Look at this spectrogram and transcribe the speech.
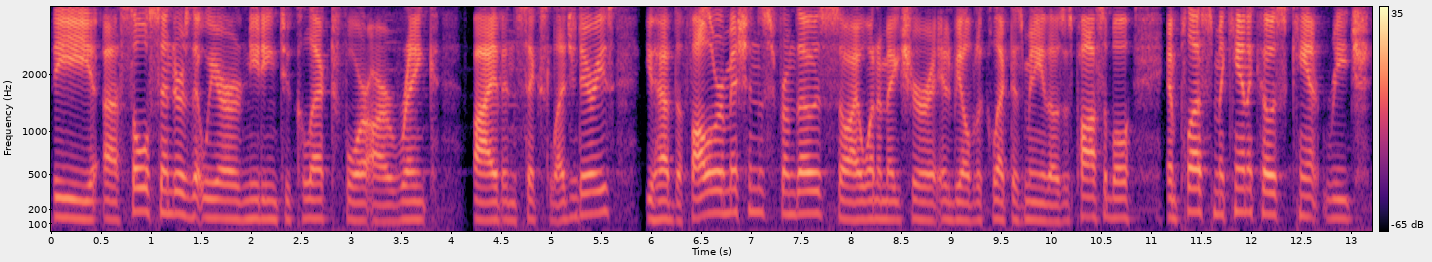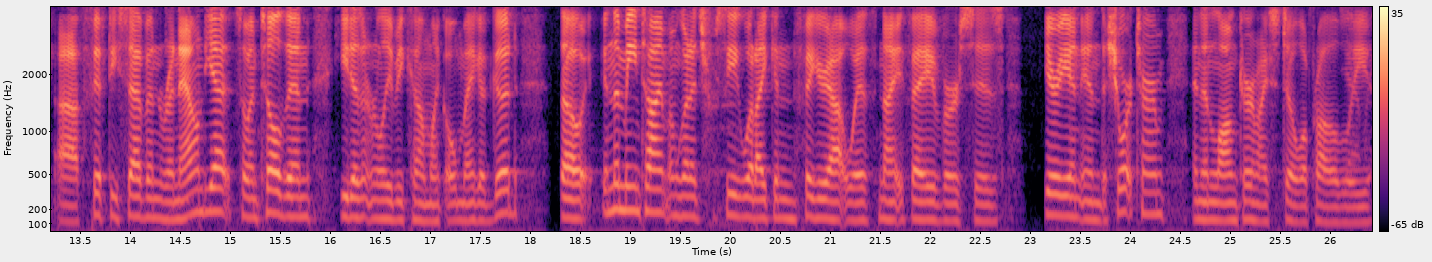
the uh, soul cinders that we are needing to collect for our rank 5 and 6 legendaries, you have the follower missions from those, so I want to make sure and be able to collect as many of those as possible. And plus, Mechanicos can't reach uh, 57 renowned yet, so until then, he doesn't really become like Omega good. So in the meantime, I'm going to see what I can figure out with Night Fae versus Kyrian in the short term, and then long term, I still will probably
